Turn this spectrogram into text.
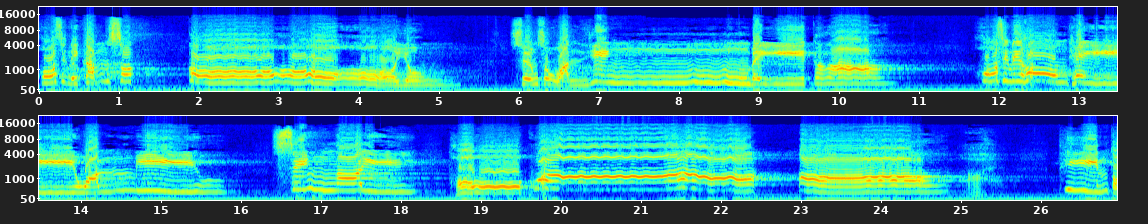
可惜你敢率歌容，上述云英未嫁。可惜你空奇云妙，星艺桃花。天道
